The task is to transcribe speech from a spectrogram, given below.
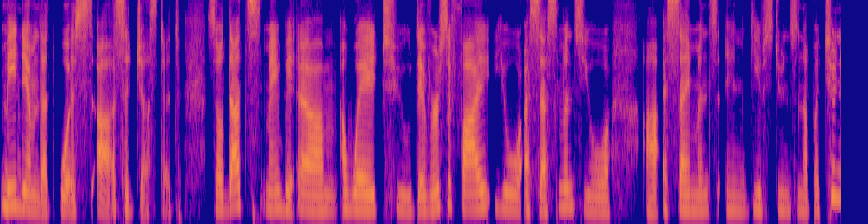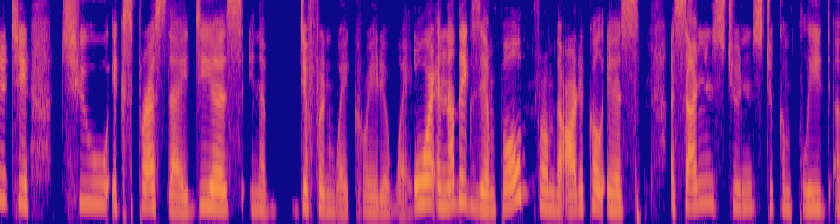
medium that was uh, suggested. So that's maybe um, a way to diversify your assessments, your uh, assignments, and give students an opportunity to express the ideas in a different way, creative way. Or another example from the article is assigning students to complete a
